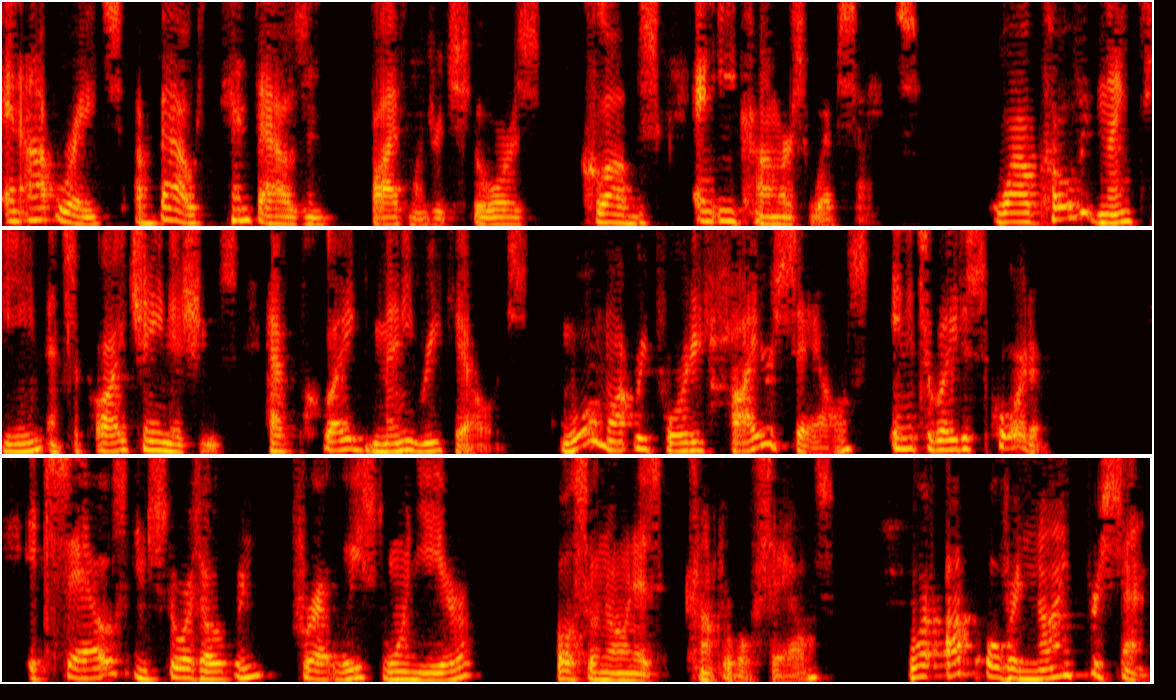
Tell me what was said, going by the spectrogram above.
and operates about 10,500 stores, clubs, and e commerce websites. While COVID 19 and supply chain issues have plagued many retailers, Walmart reported higher sales in its latest quarter. Its sales in stores open for at least one year, also known as comparable sales, were up over 9%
